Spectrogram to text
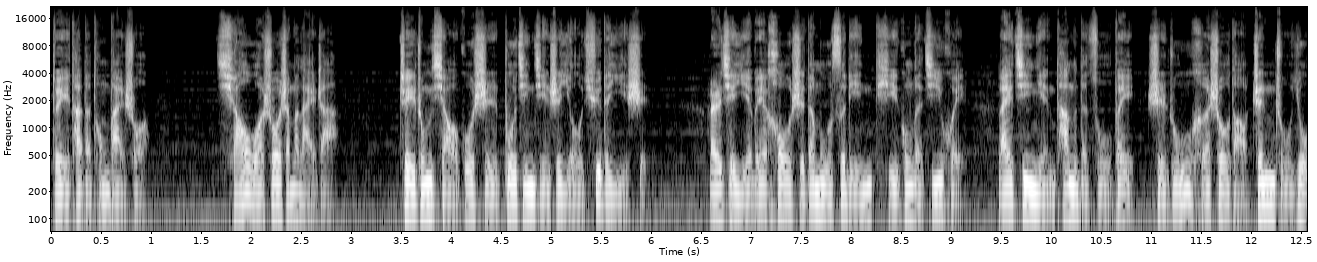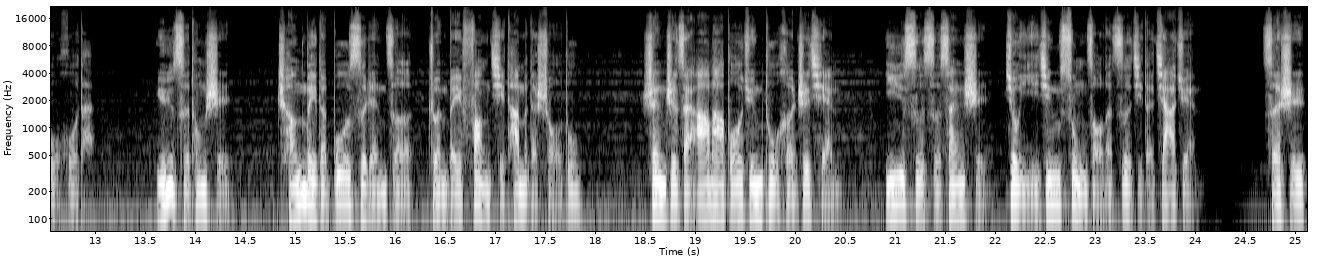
对他的同伴说：“瞧我说什么来着？”这种小故事不仅仅是有趣的轶事，而且也为后世的穆斯林提供了机会，来纪念他们的祖辈是如何受到真主诱惑的。与此同时，城内的波斯人则准备放弃他们的首都，甚至在阿拉伯军渡河之前，一四四三世就已经送走了自己的家眷。此时，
